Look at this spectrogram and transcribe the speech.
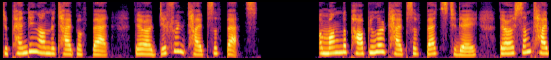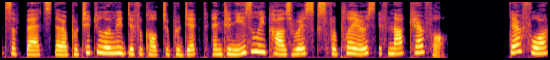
Depending on the type of bet, there are different types of bets. Among the popular types of bets today, there are some types of bets that are particularly difficult to predict and can easily cause risks for players if not careful. Therefore,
